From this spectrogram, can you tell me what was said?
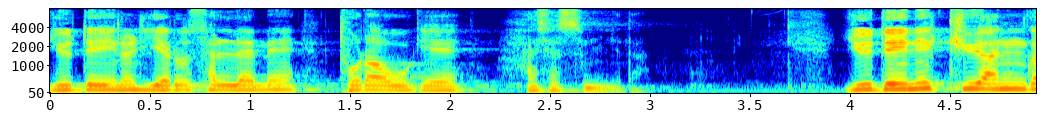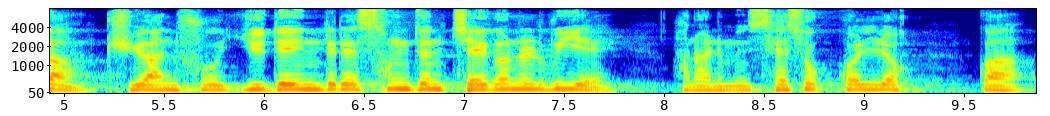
유대인을 예루살렘에 돌아오게 하셨습니다. 유대인의 귀환과 귀환 후 유대인들의 성전 재건을 위해 하나님은 세속 권력과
